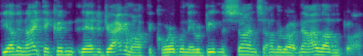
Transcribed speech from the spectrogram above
the other night they couldn't. They had to drag him off the court when they were beating the Suns on the road. Now I love LeBron.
